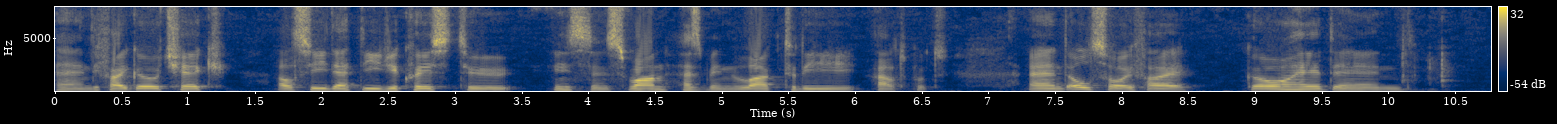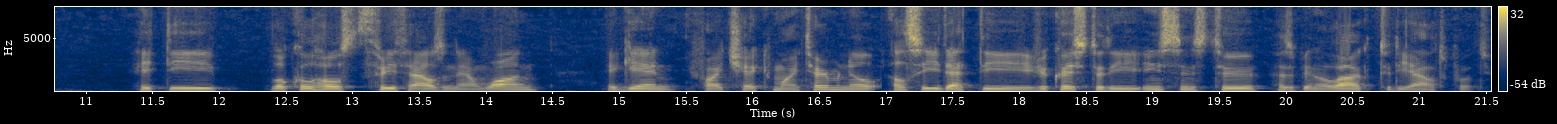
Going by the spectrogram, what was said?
And if I go check, I'll see that the request to instance 1 has been logged to the output. And also if I go ahead and hit the localhost 3001 Again, if I check my terminal, I'll see that the request to the instance 2 has been logged to the output.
